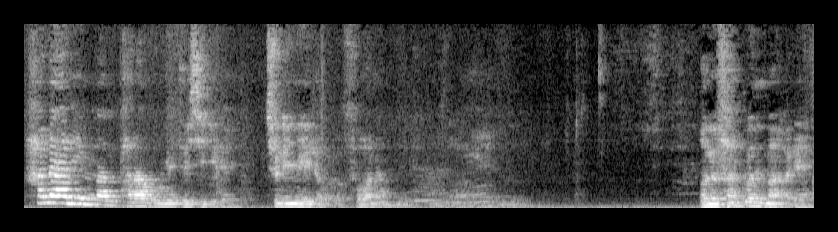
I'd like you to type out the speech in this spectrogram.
하나님만 바라보게 되시기를 주님의 이름으로 소원합니다. 어느 산골 마을에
